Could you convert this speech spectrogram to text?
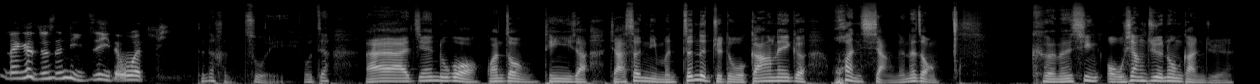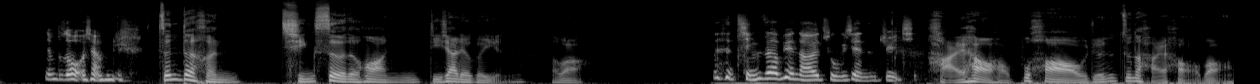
那个就是你自己的问题。真的很醉。我这样来来来，今天如果观众听一下，假设你们真的觉得我刚刚那个幻想的那种可能性偶像剧的那种感觉，那不是偶像剧，真的很情色的话，你们底下留个言，好不好？情色片才会出现的剧情。还好，好不好？我觉得真的还好，好不好？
